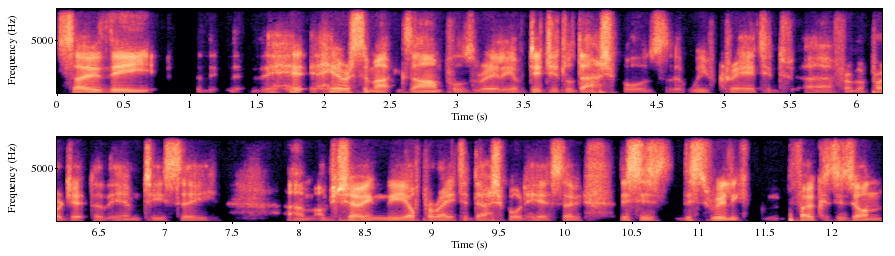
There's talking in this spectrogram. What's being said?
So the here are some examples really of digital dashboards that we've created uh, from a project at the MTC. Um, I'm showing the operator dashboard here. So this is this really focuses on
